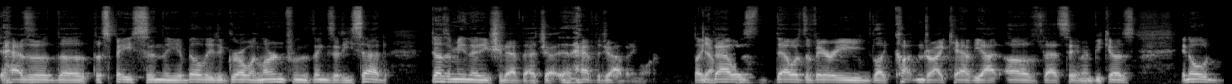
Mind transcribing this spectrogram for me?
has a, the the space and the ability to grow and learn from the things that he said doesn't mean that he should have that have the job anymore. Like yeah. that was that was a very like cut and dry caveat of that statement because you know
